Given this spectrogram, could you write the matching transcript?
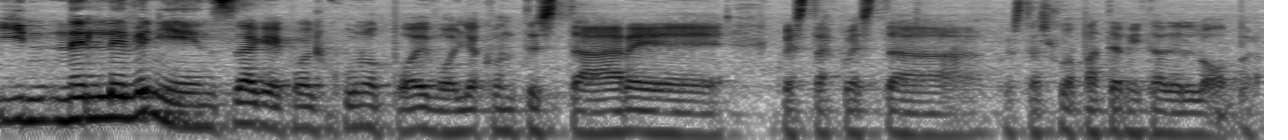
nell'evenienza che qualcuno poi voglia contestare questa, questa, questa sua paternità dell'opera.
